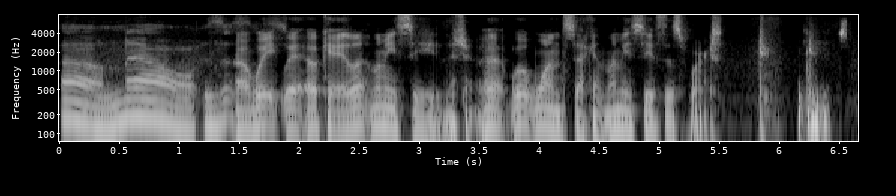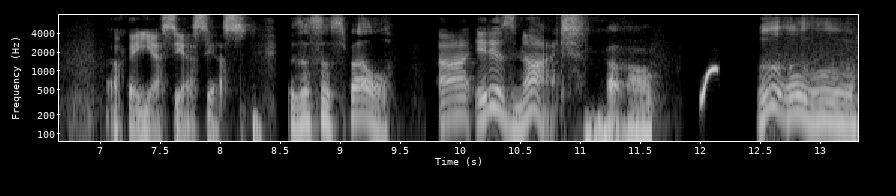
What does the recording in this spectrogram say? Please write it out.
Oh no! Is this? Uh, wait, wait. Okay, let, let me see. Uh, well, one second. Let me see if this works. Okay. Yes. Yes. Yes. Is this a spell? Uh, it is not. Uh oh.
